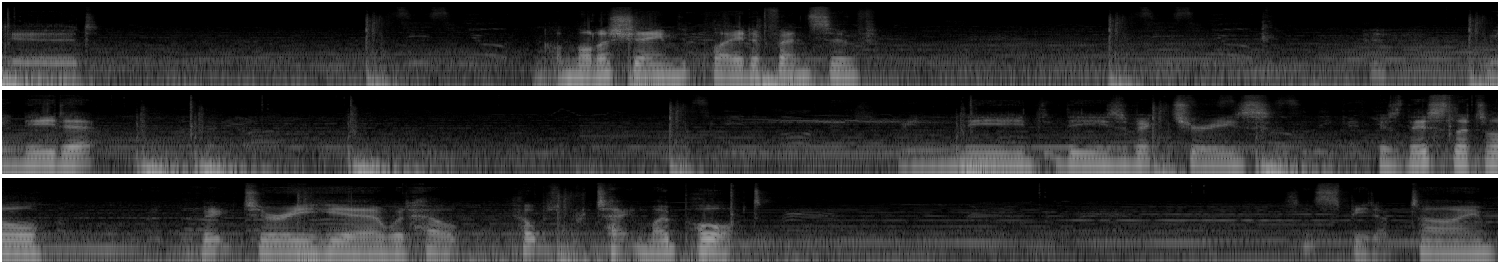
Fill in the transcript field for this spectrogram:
Good. I'm not ashamed to play defensive. We need it. We need these victories because this little victory here would help helps protect my port. So let's speed up time.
